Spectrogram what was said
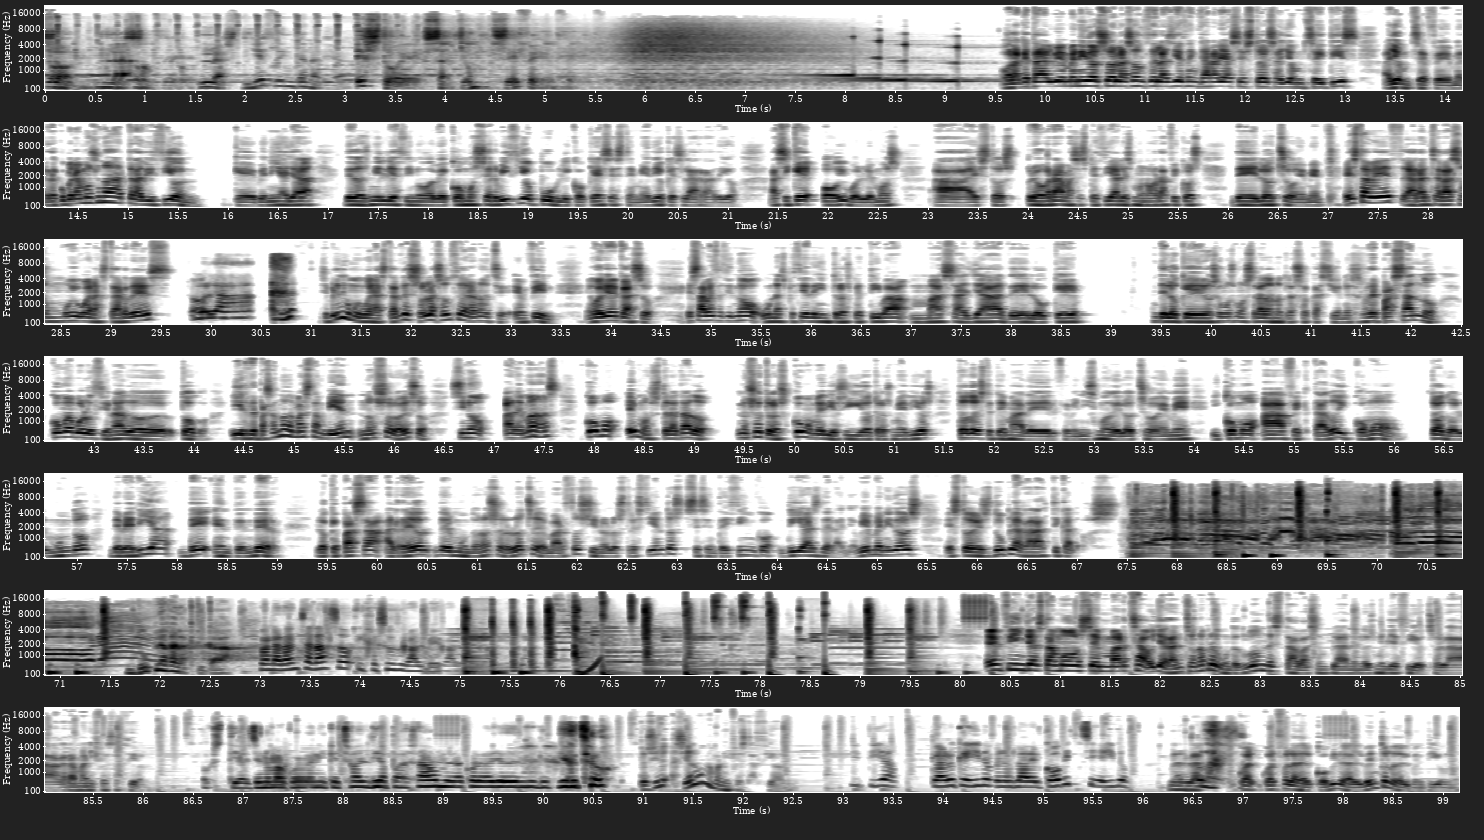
Son las 11, las 10 en Canarias. Esto es Sayom FM. Hola, ¿qué tal? Bienvenidos, son las 11, las 10 en Canarias, esto es Ayom Chaitis, Ayom FM. Recuperamos una tradición que venía ya de 2019 como servicio público, que es este medio, que es la radio. Así que hoy volvemos a estos programas especiales monográficos del 8M. Esta vez, Arancha Lasso, muy buenas tardes. Hola. Siempre digo muy buenas tardes, son las 11 de la noche. En fin, en cualquier caso, esta vez haciendo una especie de introspectiva más allá de lo que de lo que os hemos mostrado en otras ocasiones, repasando cómo ha evolucionado todo y repasando además también no solo eso, sino además cómo hemos tratado nosotros como medios y otros medios todo este tema del feminismo del 8M y cómo ha afectado y cómo todo el mundo debería de entender lo que pasa alrededor del mundo, no solo el 8 de marzo, sino los 365 días del año. Bienvenidos, esto es Dupla Galáctica 2. Dupla Galáctica. Con Arancha Lazo y Jesús Galvez. En fin, ya estamos en marcha. Oye, Arancha, una pregunta. ¿Tú dónde estabas en plan en 2018, la gran manifestación? Hostias, yo no me acuerdo ni qué he hecho el día pasado, me voy a acordar yo del 2018. ¿Pero si ha sido alguna manifestación? Sí, tía, claro que he ido, menos la del COVID, sí he ido. Menos la- ¿cuál, cuál fue la del COVID? ¿La del 20 o la del 21?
